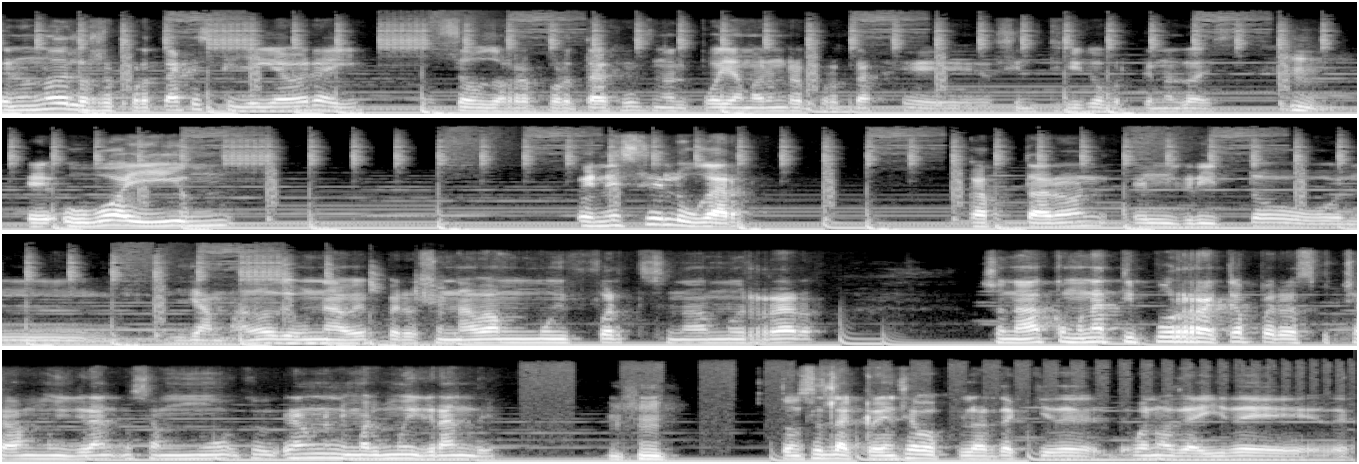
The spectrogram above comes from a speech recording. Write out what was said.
en uno de los reportajes que llegué a ver ahí, pseudo reportajes, no le puedo llamar un reportaje científico porque no lo es, hmm. eh, hubo ahí un... En ese lugar captaron el grito o el, llamado de un ave, pero sonaba muy fuerte, sonaba muy raro. Sonaba como una tipo raca, pero escuchaba muy grande, o sea, era un animal muy grande. Entonces la creencia popular de aquí, de, bueno, de ahí de,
